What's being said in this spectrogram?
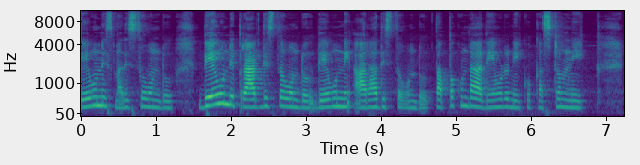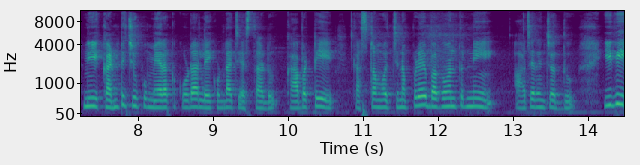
దేవుణ్ణి స్మరిస్తూ ఉండు దేవుణ్ణి ప్రార్థిస్తూ ఉండు దేవుణ్ణి ఆరాధిస్తూ ఉండు. తప్పకుండా ఆ దేవుడు నీకు కష్టం నీ నీ కంటి చూపు మేరకు కూడా లేకుండా చేస్తాడు. కాబట్టి కష్టం వచ్చినప్పుడే భగవంతుణ్ణి ఆచరించొద్దు. ఇది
